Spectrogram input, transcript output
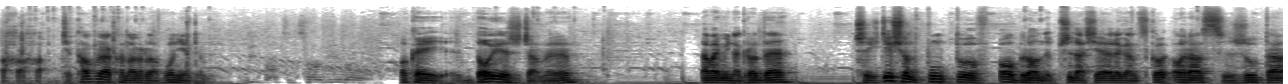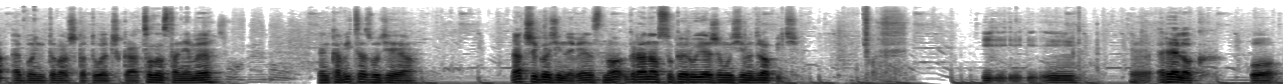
Aha, aha. ciekawe jaka nagroda, bo nie wiem. Okej, dojeżdżamy. Dawaj mi nagrodę. 60 punktów obrony przyda się elegancko oraz żółta ebonitowa szkatułeczka. Co dostaniemy? Rękawica złodzieja. Na 3 godziny, więc no, gra nam sugeruje, że musimy dropić. I, i, i, i e, relok, bo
